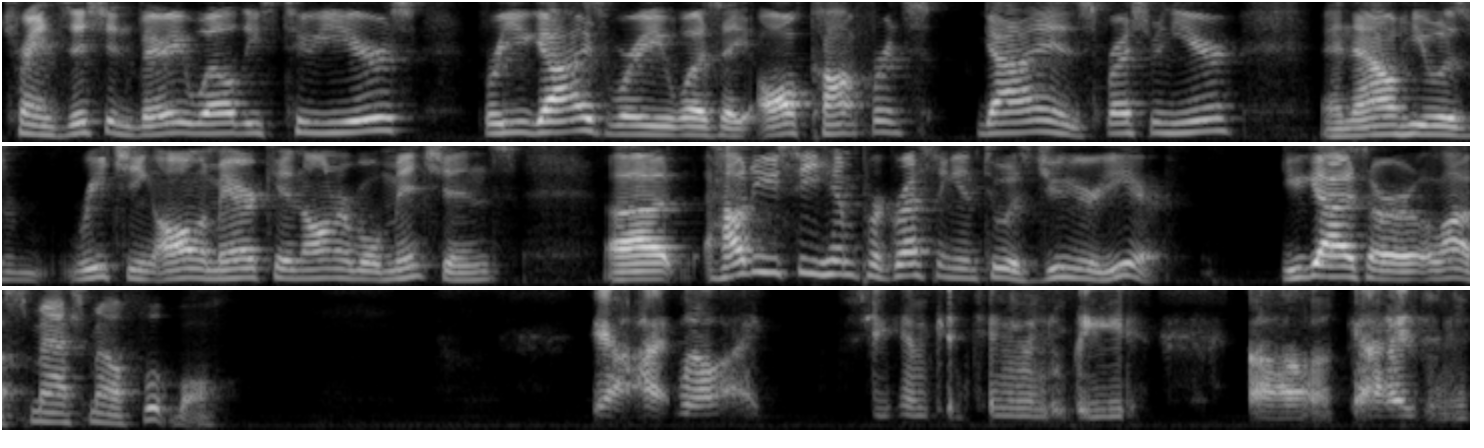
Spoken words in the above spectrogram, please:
transitioned very well these two years for you guys, where he was a all conference guy his freshman year, and now he was reaching all American honorable mentions. Uh, how do you see him progressing into his junior year? You guys are a lot of smash mouth football. Yeah, I, well, I see him continuing to lead uh, guys and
